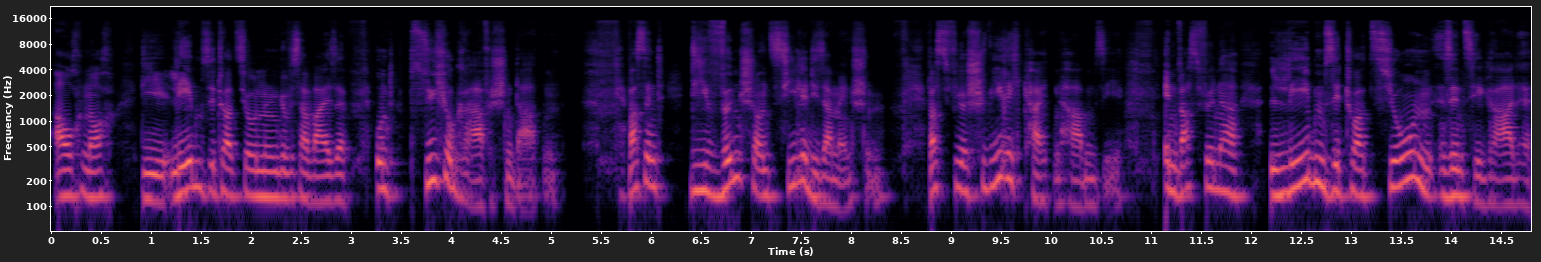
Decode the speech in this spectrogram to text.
auch noch, die Lebenssituation in gewisser Weise und psychografischen Daten. Was sind die Wünsche und Ziele dieser Menschen? Was für Schwierigkeiten haben sie? In was für einer Lebenssituation sind sie gerade?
